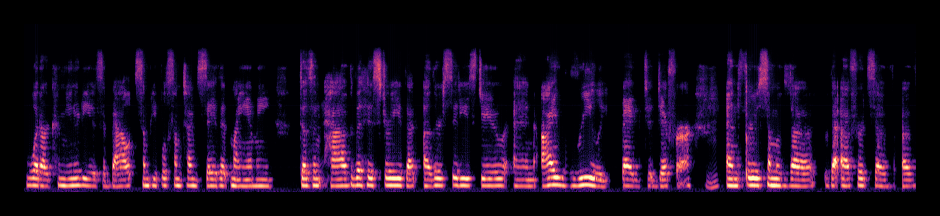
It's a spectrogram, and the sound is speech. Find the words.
what our community is about. Some people sometimes say that Miami doesn't have the history that other cities do, and I really beg to differ. Mm-hmm. And through some of the the efforts of, of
